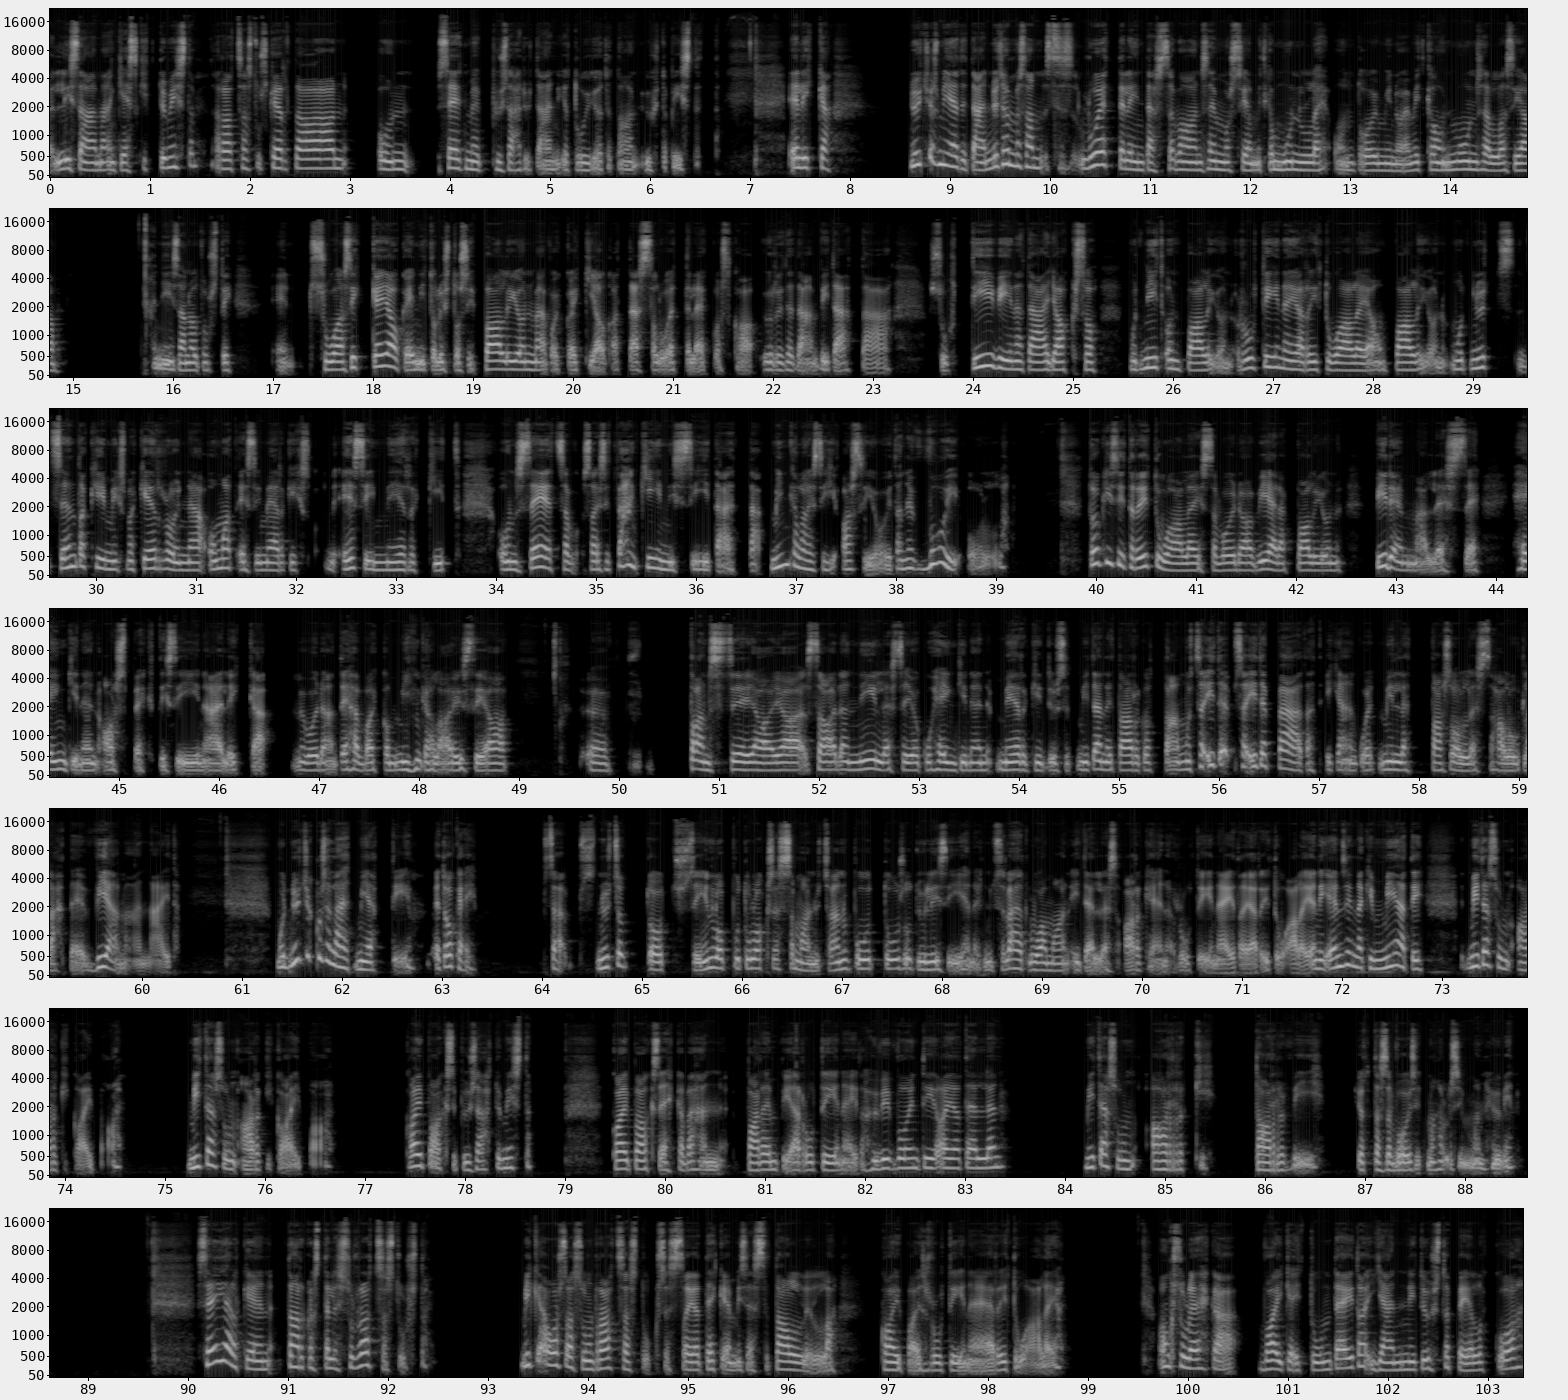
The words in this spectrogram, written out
lisäämään keskittymistä ratsastuskertaan on se, että me pysähdytään ja tuijotetaan yhtä pistettä. Eli nyt jos mietitään, nythän mä san, siis luettelin tässä vaan semmoisia, mitkä mulle on toiminut ja mitkä on mun sellaisia niin sanotusti en, suosikkeja. Okei, niitä olisi tosi paljon. Mä en voi kaikki alkaa tässä luettelemaan, koska yritetään pitää tämä suht tiiviinä tämä jakso, mutta niitä on paljon. Rutiineja, rituaaleja on paljon, mutta nyt sen takia, miksi mä kerroin nämä omat esimerkiksi, esimerkit, on se, että sä saisit vähän kiinni siitä, että minkälaisia asioita ne voi olla. Toki sitten rituaaleissa voidaan viedä paljon pidemmälle se henkinen aspekti siinä, eli me voidaan tehdä vaikka minkälaisia ö, tansseja ja saada niille se joku henkinen merkitys, että mitä ne tarkoittaa, mutta sä itse sä ite päätät ikään kuin, että mille tasolle sä haluat lähteä viemään näitä. Mutta nyt kun sä lähdet miettimään, että okei, sä, nyt sä oot siinä lopputuloksessa, mä oon nyt saanut puuttua sut yli siihen, että nyt sä lähdet luomaan itsellesi arkeen rutiineita ja rituaaleja, niin ensinnäkin mieti, että mitä sun arki kaipaa. Mitä sun arki kaipaa? Kaipaaksi pysähtymistä? Kaipaaksi ehkä vähän parempia rutiineita hyvinvointia ajatellen? Mitä sun arki tarvii, jotta sä voisit mahdollisimman hyvin? Sen jälkeen tarkastele sun ratsastusta – mikä osa sun ratsastuksessa ja tekemisessä tallilla kaipaisi rutiineja ja rituaaleja? Onko sulle ehkä vaikeita tunteita, jännitystä, pelkoa?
